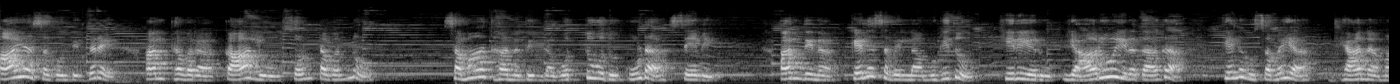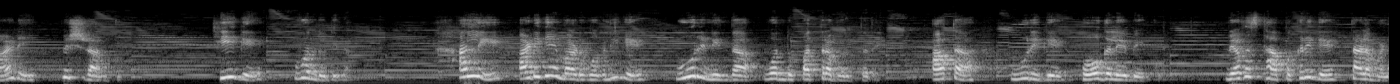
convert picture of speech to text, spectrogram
ಆಯಾಸಗೊಂಡಿದ್ದರೆ ಅಂಥವರ ಕಾಲು ಸೊಂಟವನ್ನು ಸಮಾಧಾನದಿಂದ ಒತ್ತುವುದು ಕೂಡ ಸೇವೆ. ಅಂದಿನ ಕೆಲಸವೆಲ್ಲ ಮುಗಿದು ಹಿರಿಯರು ಯಾರೂ ಇರದಾಗ ಕೆಲವು ಸಮಯ ಧ್ಯಾನ ಮಾಡಿ ವಿಶ್ರಾಂತಿ. ಹೀಗೆ ಒಂದು ದಿನ. ಅಲ್ಲಿ ಅಡಿಗೆ ಮಾಡುವವನಿಗೆ ಊರಿನಿಂದ ಒಂದು ಪತ್ರ ಬರುತ್ತದೆ. ಆತ ಊರಿಗೆ ಹೋಗಲೇಬೇಕು. ವ್ಯವಸ್ಥಾಪಕರಿಗೆ ತಳಮಳ.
